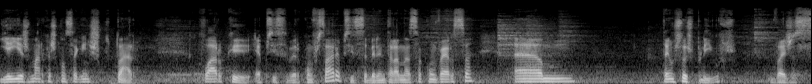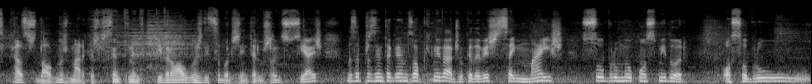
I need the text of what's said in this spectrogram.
E aí as marcas conseguem escutar. Claro que é preciso saber conversar, é preciso saber entrar nessa conversa. Um, tem os seus perigos, Veja-se casos de algumas marcas recentemente que tiveram alguns dissabores em termos de redes sociais, mas apresenta grandes oportunidades. Eu cada vez sei mais sobre o meu consumidor ou sobre o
